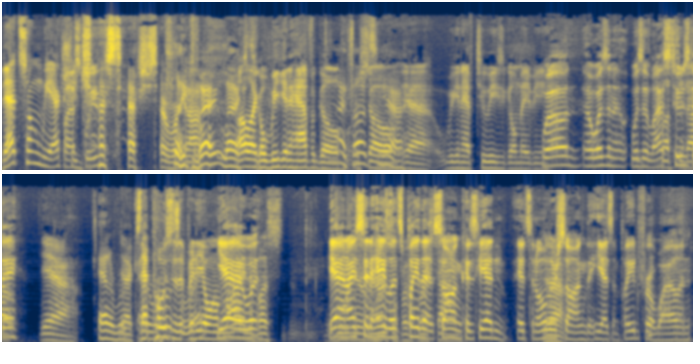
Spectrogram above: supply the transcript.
That song we actually Last week? just actually started working Like, on. like- like- oh, like a week and a half ago. I or thought so. so, yeah. yeah, a week and a half, two weeks ago, maybe. Well, it wasn't it? Was it last Busted Tuesday? out. Yeah, At a, yeah. Because at I a posted a rehearsal, video right? online Yeah, it of us. Yeah, and doing I the said, "Hey, rehearsal let's for the play that first song time. because he hadn't. It's an older Yeah. song that he hasn't played for a while, and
